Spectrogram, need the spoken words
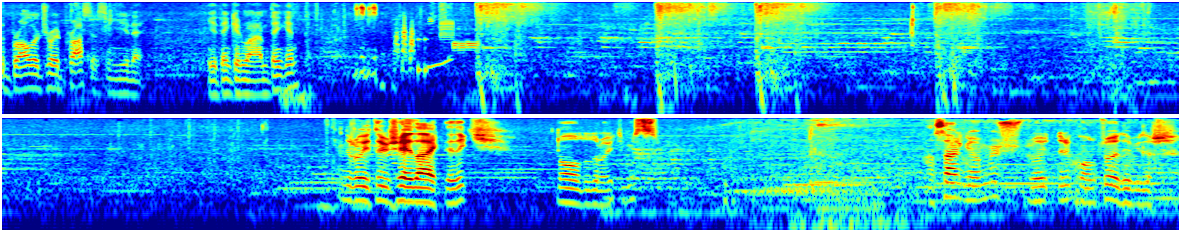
That's a brawler droid processing unit. You thinking what I'm thinking? Droid'e bir şey daha ekledik. Ne oldu droidimiz? Hasar görmüş droidleri kontrol edebilir.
